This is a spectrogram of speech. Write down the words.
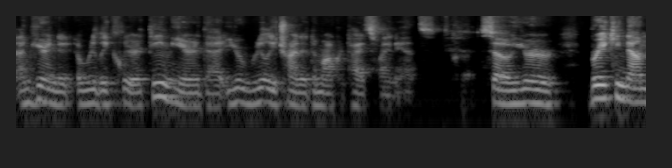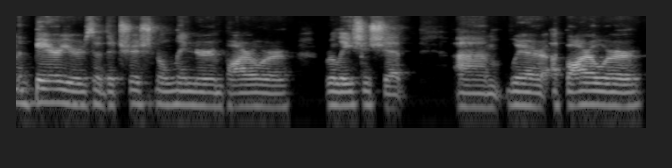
I'm hearing a really clear theme here that you're really trying to democratize finance so you're breaking down the barriers of the traditional lender and borrower relationship, um, where a borrower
